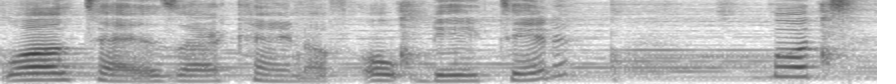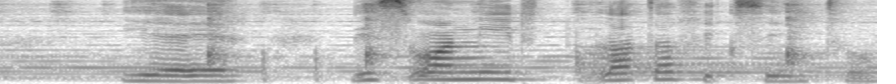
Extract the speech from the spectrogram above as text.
wall tiles are kind of outdated. But, yeah, this one need a lot of fixing too.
